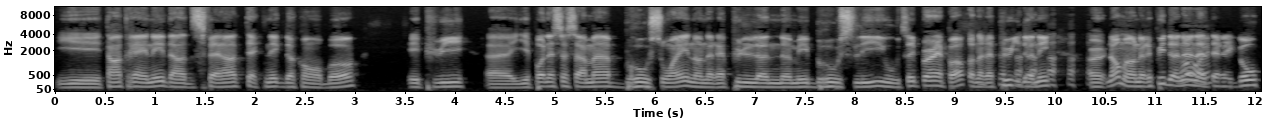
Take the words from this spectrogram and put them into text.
il est entraîné dans différentes techniques de combat, et puis euh, il est pas nécessairement Bruce Wayne, on aurait pu le nommer Bruce Lee ou tu sais peu importe, on aurait pu lui donner un non mais on aurait pu lui donner un alter ego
